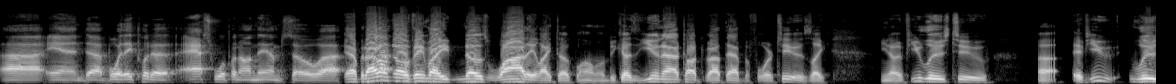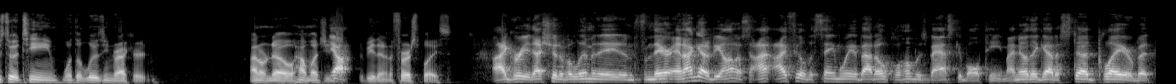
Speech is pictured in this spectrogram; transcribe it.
uh, and uh, boy, they put a ass whooping on them. So uh, Yeah, but I don't know if anybody knows why they liked Oklahoma because you and I have talked about that before too. Is like, you know, if you lose to, uh, if you lose to a team with a losing record, I don't know how much you Yeah. have to be there in the first place. I agree. That should have eliminated them from there. And I got to be honest, I, I feel the same way about Oklahoma's basketball team. I know they got a stud player, but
